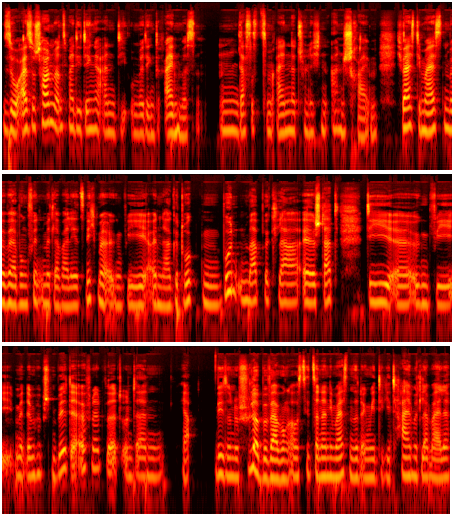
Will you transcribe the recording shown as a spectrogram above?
So, also schauen wir uns mal die Dinge an, die unbedingt rein müssen. Hm, das ist zum einen natürlich ein Anschreiben. Ich weiß, die meisten Bewerbungen finden mittlerweile jetzt nicht mehr irgendwie in einer gedruckten, bunten Mappe klar äh, statt, die äh, irgendwie mit einem hübschen Bild eröffnet wird und dann ja wie so eine Schülerbewerbung aussieht, sondern die meisten sind irgendwie digital mittlerweile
